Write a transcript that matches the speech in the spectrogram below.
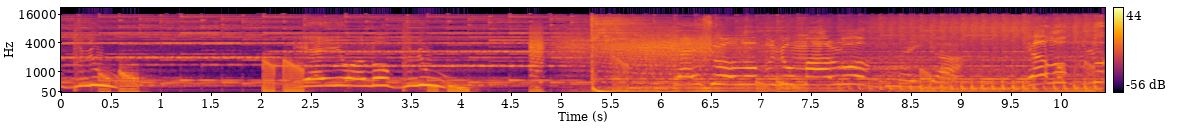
Ее люблю Я ее люблю Я еще люблю мороженое Я люблю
